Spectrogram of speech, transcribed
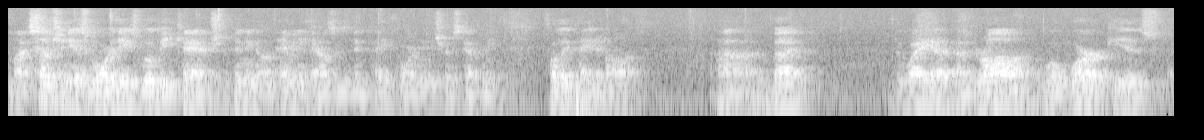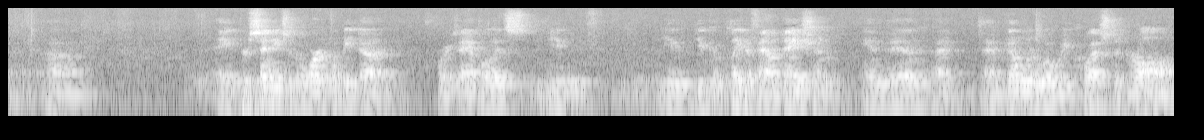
my assumption is more of these will be cash, depending on how many houses have been paid for, and the insurance company fully paid it off. Uh, But the way a, a draw will work is uh, a percentage of the work will be done. For example, it's, you, you, you complete a foundation, and then a, a builder will request a draw,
